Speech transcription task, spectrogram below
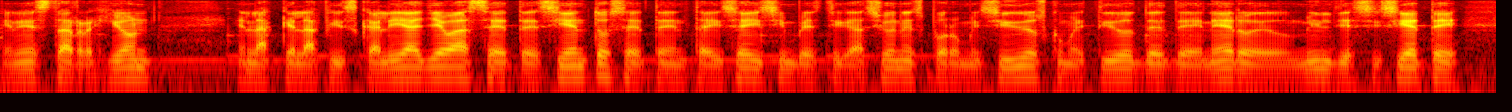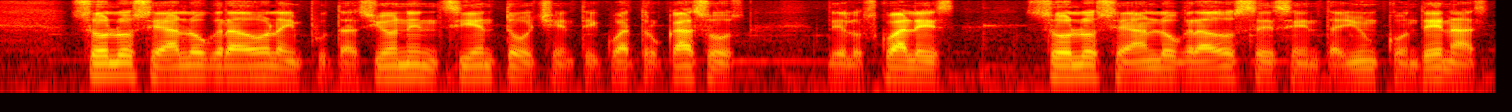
en esta región en la que la Fiscalía lleva 776 investigaciones por homicidios cometidos desde enero de 2017, solo se ha logrado la imputación en 184 casos, de los cuales solo se han logrado 61 condenas.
